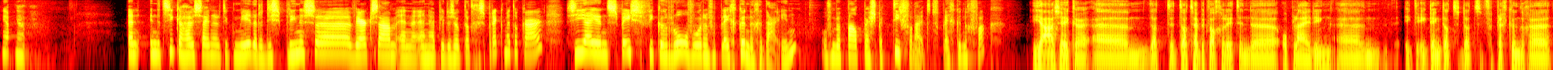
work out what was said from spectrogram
Ja, ja. En in het ziekenhuis zijn er natuurlijk meerdere disciplines uh, werkzaam en, en heb je dus ook dat gesprek met elkaar. Zie jij een specifieke rol voor een verpleegkundige daarin? Of een bepaald perspectief vanuit het verpleegkundig vak? Ja, zeker. Uh, dat, dat heb ik wel geleerd in de opleiding. Uh, ik, ik denk dat, dat verpleegkundigen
